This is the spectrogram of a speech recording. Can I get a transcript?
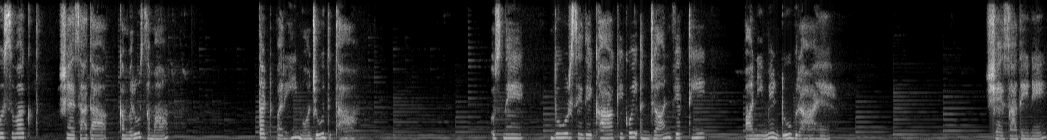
उस वक्त शहजादा कमरू समा तट पर ही मौजूद था। उसने दूर से देखा कि कोई अनजान व्यक्ति पानी में डूब रहा है। शहजादे ने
